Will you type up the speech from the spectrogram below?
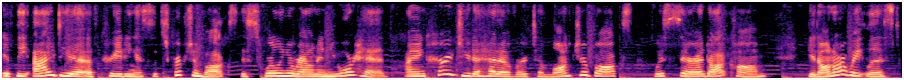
If the idea of creating a subscription box is swirling around in your head, I encourage you to head over to launchyourboxwithsarah.com, get on our waitlist,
